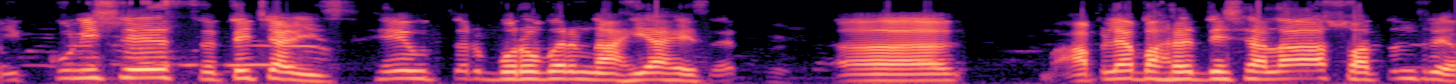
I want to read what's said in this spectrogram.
एकोणीसशे सत्तेचाळीस हे उत्तर बरोबर नाही आहे सर. आपल्या भारत देशाला स्वातंत्र्य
